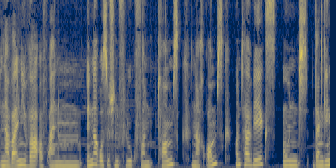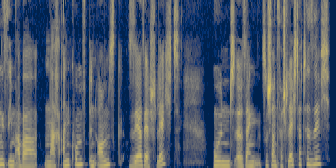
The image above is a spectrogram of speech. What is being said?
Nawalny war auf einem innerrussischen Flug von Tomsk nach Omsk unterwegs und dann ging es ihm aber nach Ankunft in Omsk sehr, sehr schlecht und äh, sein Zustand verschlechterte sich.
